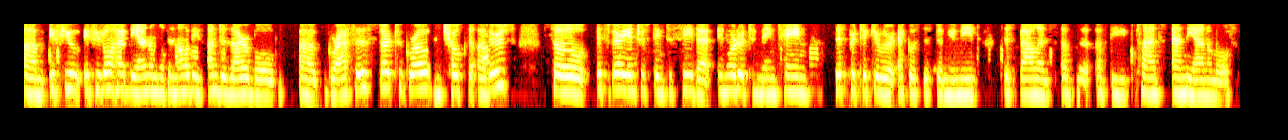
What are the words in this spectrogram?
um, if you if you don't have the animals and all these undesirable uh, grasses start to grow and choke the others. So it's very interesting to see that in order to maintain this particular ecosystem, you need this balance of the of the plants and the animals.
